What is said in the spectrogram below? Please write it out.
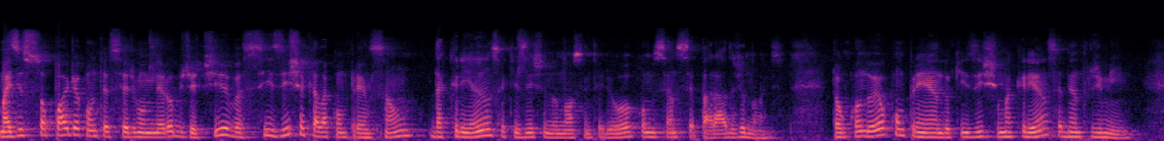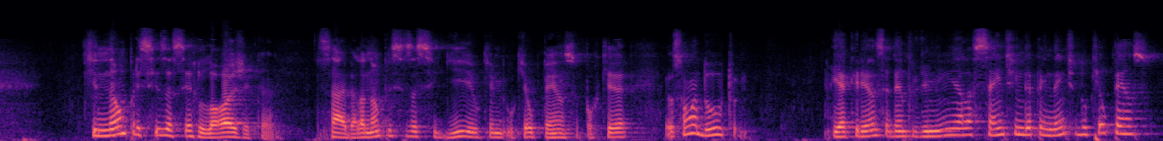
Mas isso só pode acontecer de uma maneira objetiva se existe aquela compreensão da criança que existe no nosso interior como sendo separado de nós. Então, quando eu compreendo que existe uma criança dentro de mim, que não precisa ser lógica, sabe? Ela não precisa seguir o que, o que eu penso, porque eu sou um adulto. E a criança dentro de mim, ela sente independente do que eu penso.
